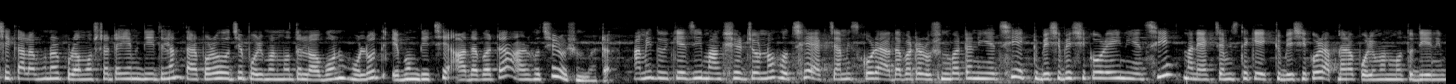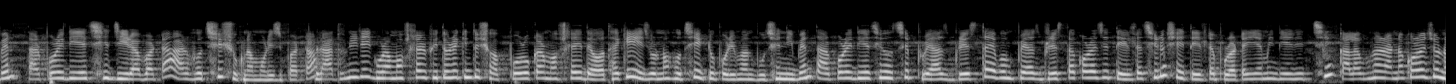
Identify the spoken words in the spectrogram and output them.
সেই কালাভুনার পুরা মশলাটাই আমি দিয়ে দিলাম। তারপরে হচ্ছে পরিমাণ মতো লবণ, হলুদ এবং দিচ্ছি আদা বাটা আর হচ্ছে রসুন বাটা। আমি দুই কেজি মাংসের জন্য হচ্ছে এক চামচ করে আদা বাটা, রসুন বাটা নিয়েছি। একটু বেশি বেশি করেই নিয়েছি মানে এক চামচ থেকে একটু বেশি করে আপনারা পরিমাণ মতো দিয়ে নেবেন। তারপরে দিয়েছি জিরা বাটা আর হচ্ছে শুকনা মরিচ বাটা। রাঁধুনির এই গুঁড়া মশলার ভিতরে কিন্তু সব প্রকার মশলাই দেওয়া থাকে, এই জন্য হচ্ছে একটু পরিমাণ বুঝে নেবেন। তারপরে দিয়েছি হচ্ছে পেঁয়াজ ব্রেস্তা এবং পেঁয়াজ ব্রেস্তা করা যে তেলটা ছিল, সেই তেলটা পুরাটাই আমি দিয়ে দিচ্ছি। কালাভুনা রান্না করার জন্য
